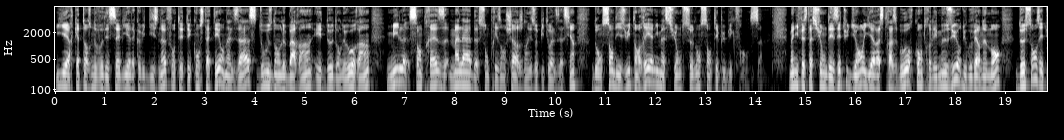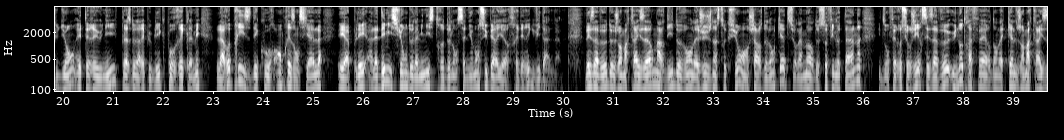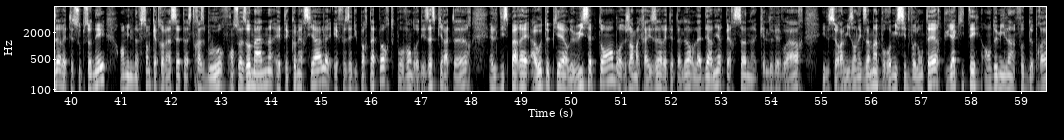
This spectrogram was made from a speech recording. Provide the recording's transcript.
Hier, 14 nouveaux décès liés à la Covid-19 ont été constatés en Alsace, 12 dans le Bas-Rhin et 2 dans le Haut-Rhin. 1113 malades sont pris en charge dans les hôpitaux alsaciens, dont 118 en réanimation selon Santé publique France. Manifestation des étudiants hier à Strasbourg contre les mesures du gouvernement. 200 étudiants étaient réunis, place de la République, pour réclamer la reprise des cours en présentiel et appeler à la démission de la ministre de l'Enseignement supérieur, Frédéric Vidal. Les aveux de Jean-Marc Reiser mardi devant la juge d'instruction en charge de l'enquête sur la mort de Sophie Le Ils ont fait ressurgir ces aveux une autre affaire dans laquelle Jean-Marc Reiser était soupçonné. En 1987 à Strasbourg, Françoise Oman était commerciale et faisait du porte-à-porte pour vendre des aspirateurs. Elle disparaît à Haute-Pierre le 8 septembre. Jean-Marc Reiser était alors la dernière personne qu'elle devait voir. Il sera mis en examen pour homicide volontaire, puis acquitté en 2001 faute de preuves.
